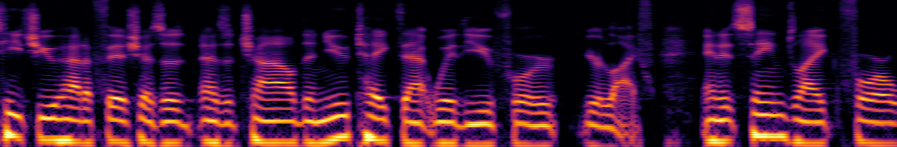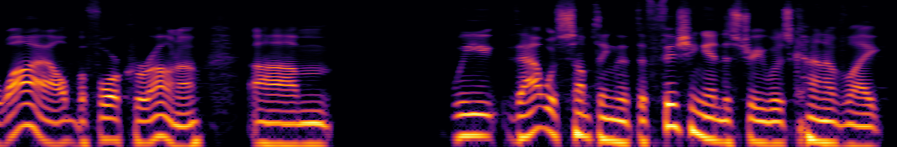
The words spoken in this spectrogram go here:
teach you how to fish as a as a child then you take that with you for your life and it seems like for a while before corona um, we that was something that the fishing industry was kind of like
